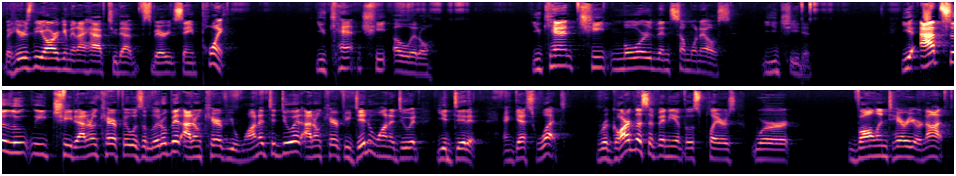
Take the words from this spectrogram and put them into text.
But here's the argument I have to that very same point you can't cheat a little. You can't cheat more than someone else. You cheated. You absolutely cheated. I don't care if it was a little bit. I don't care if you wanted to do it. I don't care if you didn't want to do it. You did it. And guess what? Regardless if any of those players were voluntary or not,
